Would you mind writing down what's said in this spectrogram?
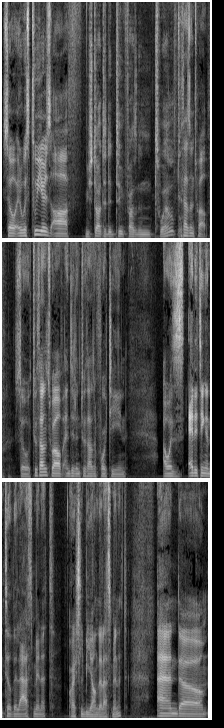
So it was two years off. You started in 2012? 2012. So 2012 ended in 2014. I was editing until the last minute, or actually beyond the last minute, and um,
